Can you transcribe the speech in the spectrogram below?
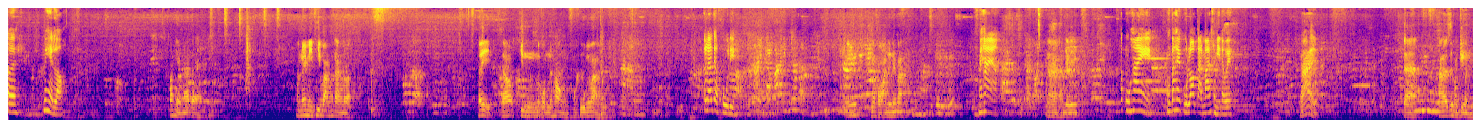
ฮ้ย ไม่เห็นเหรอ ก็เห็นนะแต่ มันไม่มีที่วางผนังหรอก เฮ้ย แล้วกินลูกอมในห้องของครูไม่ว่าเหรอก็แล้วแต่ครูดิเฮ้ยเราขออันหนึงได้ปะไม่ให้อะน่าอันเดียวเองถ้ากูให้มึงต้องให้กูลอกการบ้านคณิตนะเว้ย ได้ แต่ถ้าเราซื้อของกินก่อนดิ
